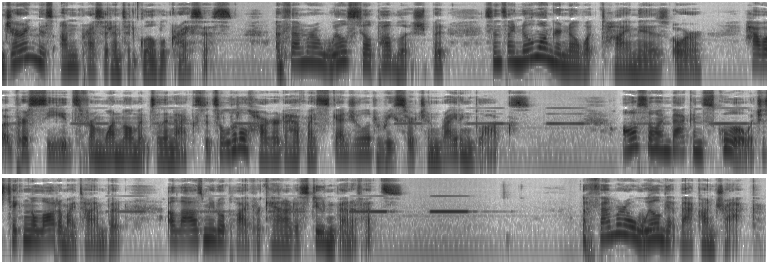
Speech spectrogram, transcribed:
During this unprecedented global crisis, Ephemera will still publish, but since I no longer know what time is or how it proceeds from one moment to the next, it's a little harder to have my scheduled research and writing blocks. Also, I'm back in school, which is taking a lot of my time, but allows me to apply for Canada student benefits. Ephemera will get back on track,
